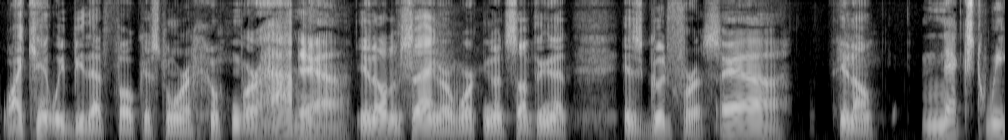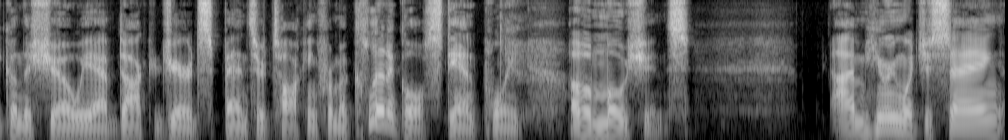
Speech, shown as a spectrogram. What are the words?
Why can't we be that focused when we're, when we're happy? Yeah. You know what I'm saying? Or working on something that is good for us. Yeah. You know? Next week on the show, we have Dr. Jared Spencer talking from a clinical standpoint of emotions. I'm hearing what you're saying.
